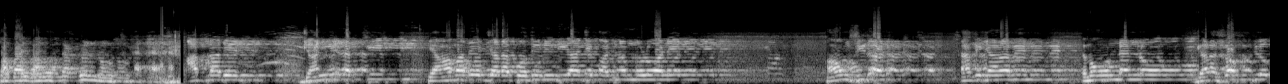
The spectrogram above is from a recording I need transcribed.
সবাই ভালো থাকবেন, নমস্কার। আপনাদের জানিয়ে রাখছি যে আমাদের যারা প্রতিনিধি আছে পাঁচ নম্বর ওয়ার্ডের কাউন্সিলর, তাকে জানাবেন এবং অন্যান্য যারা সংযোগ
